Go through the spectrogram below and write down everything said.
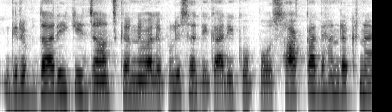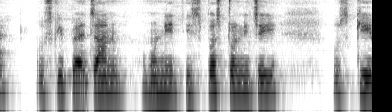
गिरफ्तारी की जाँच करने वाले पुलिस अधिकारी को पोशाक का ध्यान रखना है। उसकी पहचान होनी स्पष्ट होनी चाहिए। उसकी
